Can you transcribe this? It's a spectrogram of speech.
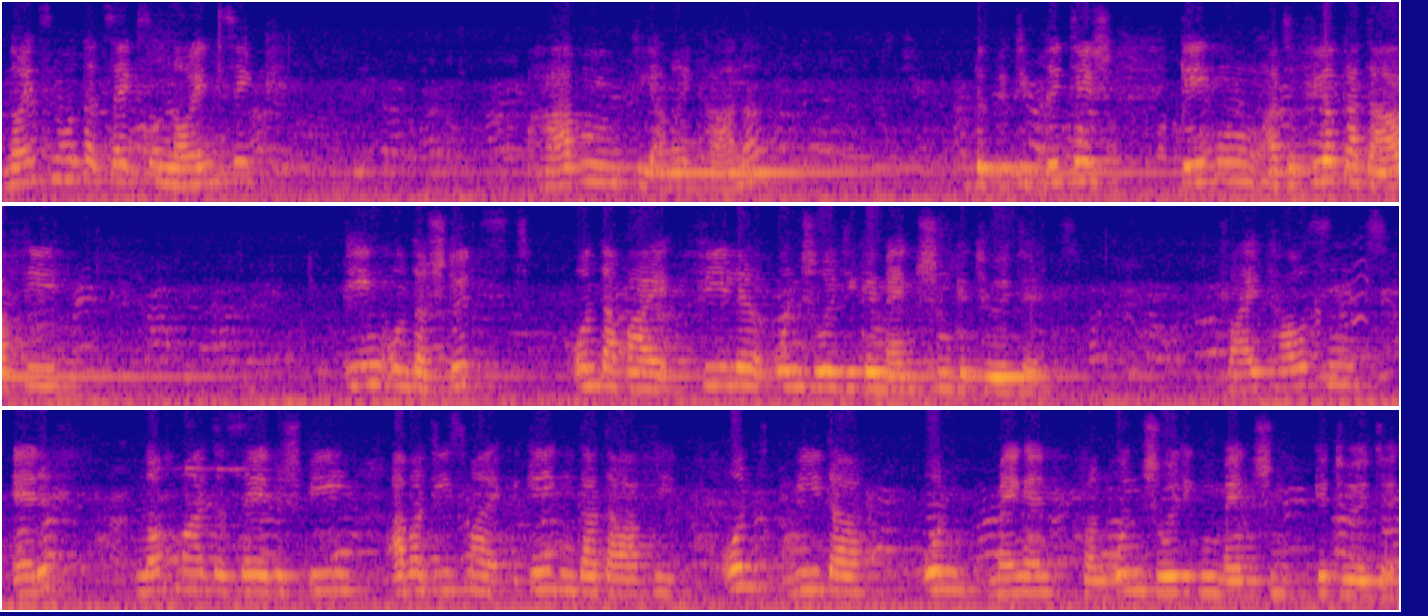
1996 haben die Amerikaner, die, gegen, also für Gaddafi, ihn unterstützt und dabei viele unschuldige Menschen getötet. 2011 nochmal dasselbe Spiel, aber diesmal gegen Gaddafi und wieder Unmengen von unschuldigen Menschen getötet.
